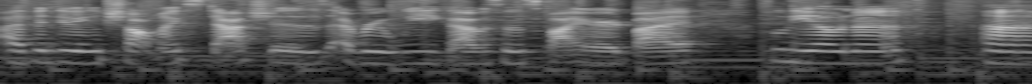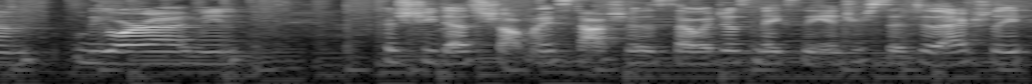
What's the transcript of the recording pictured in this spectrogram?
I've been doing shop my stashes every week. I was inspired by Leona um, Leora, I mean, because she does shop my stashes, so it just makes me interested to actually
